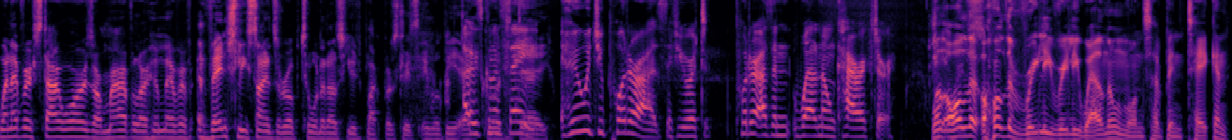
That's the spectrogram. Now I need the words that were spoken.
whenever Star Wars or Marvel or whomever eventually signs her up to one of those huge blockbusters, it will be a I was going going to say, who would you put her as if you were to put her as a well-known character? Well, all the all the really really well known ones have been taken.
